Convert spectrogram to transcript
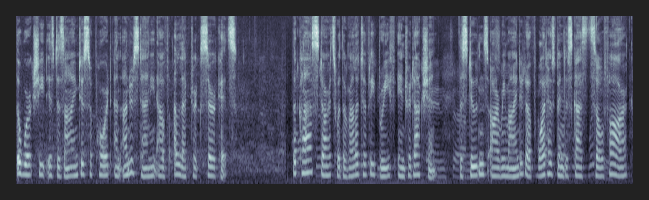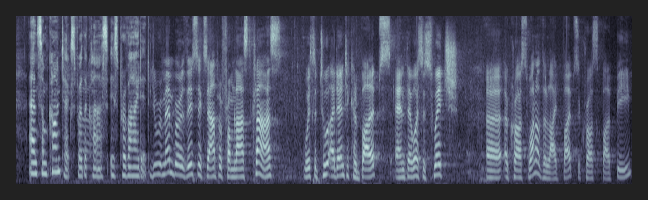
the worksheet is designed to support an understanding of electric circuits. The class starts with a relatively brief introduction. The students are reminded of what has been discussed so far, and some context for the class is provided. You remember this example from last class with the two identical bulbs, and there was a switch uh, across one of the light bulbs, across bulb B.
